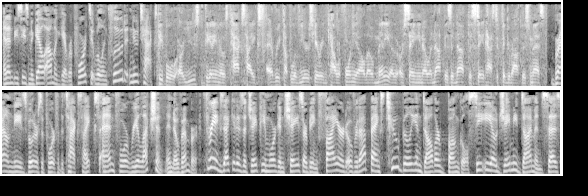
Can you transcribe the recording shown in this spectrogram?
and NBC's Miguel Almaguer reports it will include new tax. People are used to getting those tax hikes every couple of years here in California, although many are saying, you know, enough is enough. The state has to figure out this mess. Brown needs voter support for the tax hikes and for reelection in November. Three executives at JP Morgan Chase are being fired over that bank's $2 billion bungle CEO Jamie Dimon says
